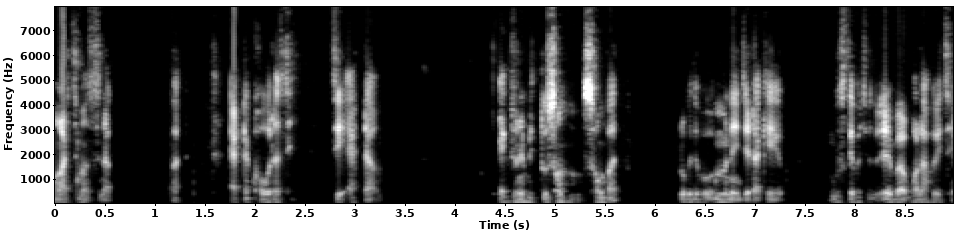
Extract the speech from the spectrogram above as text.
মার্চ মাস নাগাদ একটা খবর আছে যে একটা একজনের মৃত্যু সংবাদ প্রকৃত মানে যেটাকে বুঝতে পারছ বলা হয়েছে।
